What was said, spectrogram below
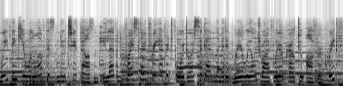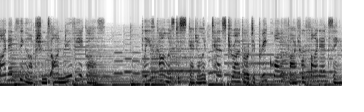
We think you will love this new 2011 Chrysler 300 four-door sedan limited rear-wheel drive. We are proud to offer great financing options on new vehicles. Please call us to schedule a test drive or to pre-qualify for financing.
